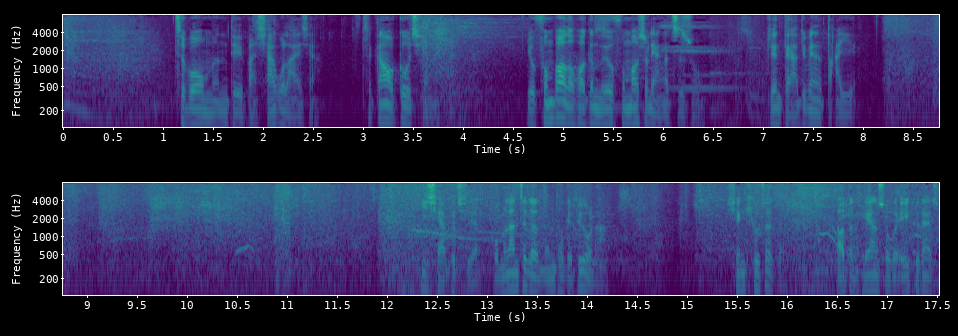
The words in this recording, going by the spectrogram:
这波我们得把峡谷拿一下，这刚好够钱。有风暴的话，跟没有风暴是两个蜘蛛。先等下对面的打野，一起来不起的，我们让这个人头给队友拿，先 Q 这个，然后等黑暗收割 A Q 带走，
